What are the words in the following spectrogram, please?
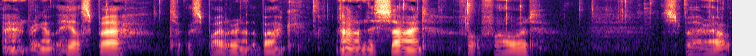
And bring out the heel spare, tuck the spoiler in at the back. And on this side foot forward, spare out.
